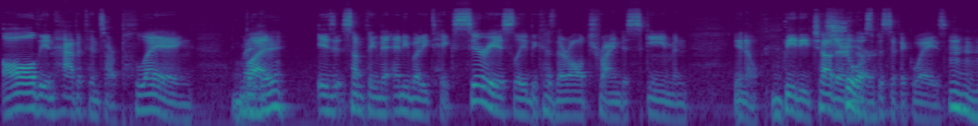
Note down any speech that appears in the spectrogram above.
all the inhabitants are playing, but Maybe. Is it something that anybody takes seriously because they're all trying to scheme and, you know, beat each other in those specific ways? Mm-hmm.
